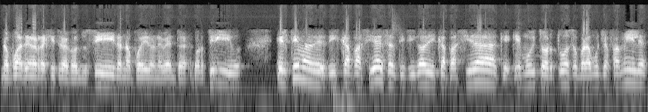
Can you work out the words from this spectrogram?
no puede tener registro de conducir o no puede ir a un evento deportivo. El tema de discapacidad, el certificado de discapacidad, que, que es muy tortuoso para muchas familias,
